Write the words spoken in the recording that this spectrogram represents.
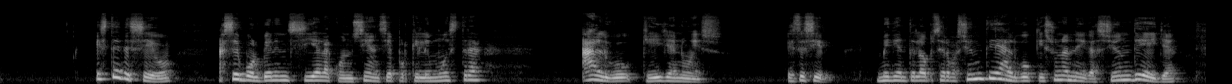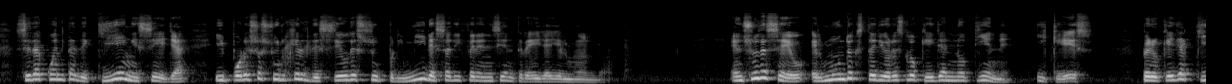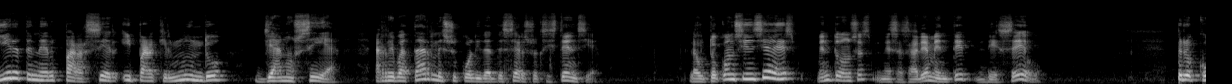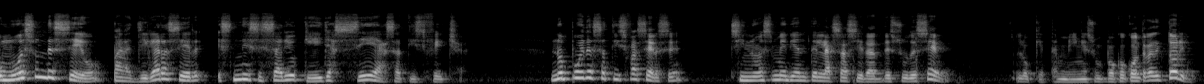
Este deseo hace volver en sí a la conciencia porque le muestra algo que ella no es. Es decir, mediante la observación de algo que es una negación de ella, se da cuenta de quién es ella y por eso surge el deseo de suprimir esa diferencia entre ella y el mundo. En su deseo, el mundo exterior es lo que ella no tiene y que es, pero que ella quiere tener para ser y para que el mundo ya no sea, arrebatarle su cualidad de ser, su existencia. La autoconciencia es, entonces, necesariamente deseo. Pero como es un deseo, para llegar a ser es necesario que ella sea satisfecha. No puede satisfacerse si no es mediante la saciedad de su deseo, lo que también es un poco contradictorio.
